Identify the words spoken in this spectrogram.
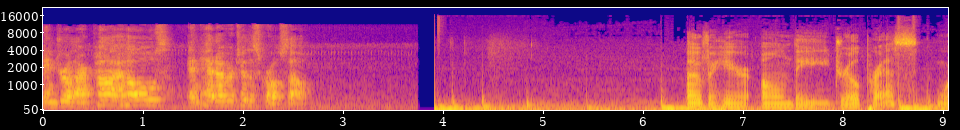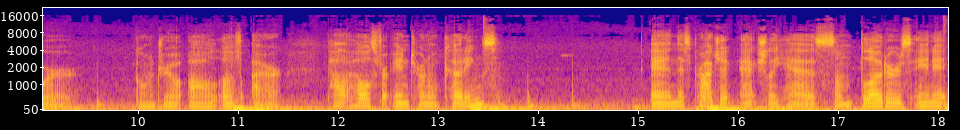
and drill our pilot holes and head over to the scroll saw. Over here on the drill press, we're going to drill all of our pilot holes for internal cuttings. And this project actually has some floaters in it.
